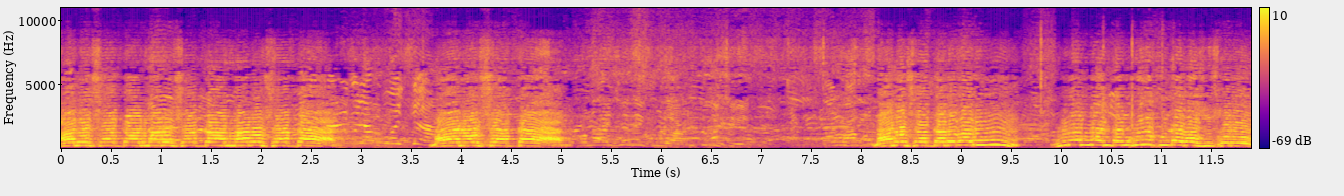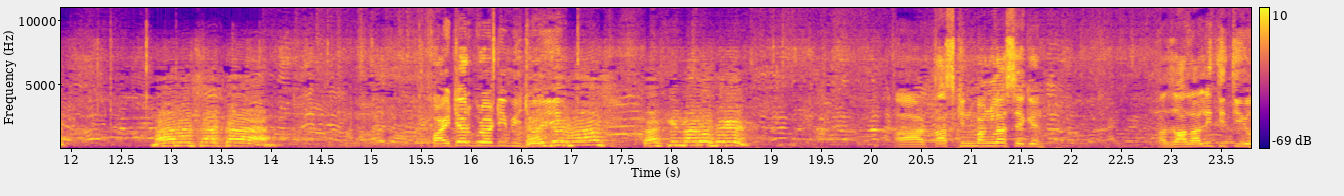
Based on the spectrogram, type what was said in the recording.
মানুষ সাবধান মানুষ সাবধান মানুষ সাবধান। মানুষ সাবধান। মানুষ সাবধান বাড়ি ঘুরার নাম দাম ঘুরে কুন্ডা বাসু করো। মানুষ সাবধান। ফাইটার গুড়াটি বিজয়ী তাস্কিন মারো সেকেন্ড আর তাসকিন বাংলা সেকেন্ড আর জালালি তৃতীয়।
